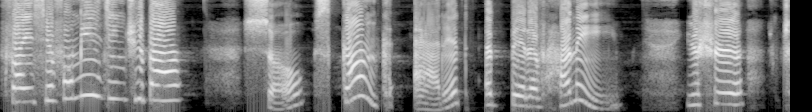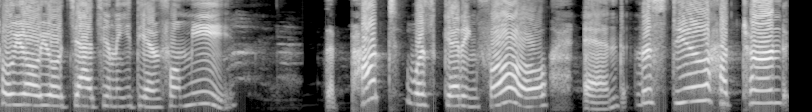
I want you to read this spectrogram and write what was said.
放一些蜂蜜进去吧。” So Skunk added a bit of honey. 于是臭鼬又加进了一点蜂蜜。the pot was getting full, and the stew had turned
